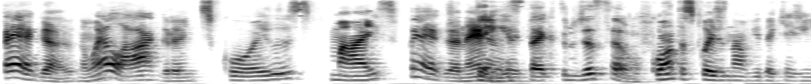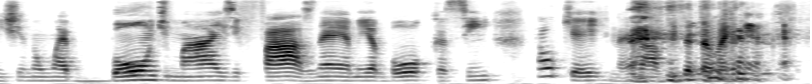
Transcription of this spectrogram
pega, não é lá grandes coisas, mas pega, né? tem espectro de ação. Quantas coisas na vida que a gente não é bom demais e faz, né? É meia boca, assim, tá ok, né? Na vida também.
